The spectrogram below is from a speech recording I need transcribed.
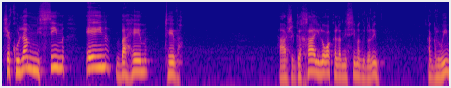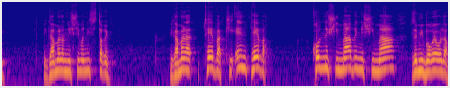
שכולם ניסים אין בהם טבע. ההשגחה היא לא רק על הניסים הגדולים, הגלויים, היא גם על הניסים הנסתרים. היא גם על הטבע, כי אין טבע. כל נשימה ונשימה זה מבורא עולם.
